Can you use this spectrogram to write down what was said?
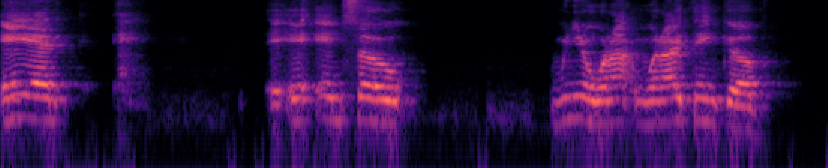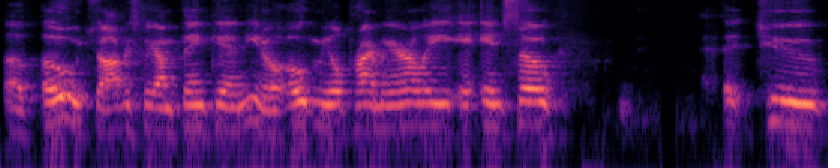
And, and so, when, you know, when I, when I think of, of oats, obviously I'm thinking, you know, oatmeal primarily. And so to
